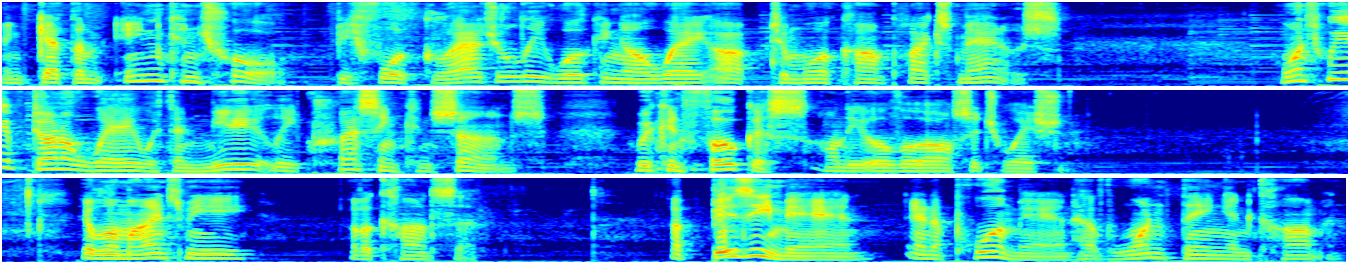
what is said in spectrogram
and get them in control before gradually working our way up to more complex matters. Once we have done away with immediately pressing concerns, we can focus on the overall situation. It reminds me of a concept. A busy man and a poor man have one thing in common.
